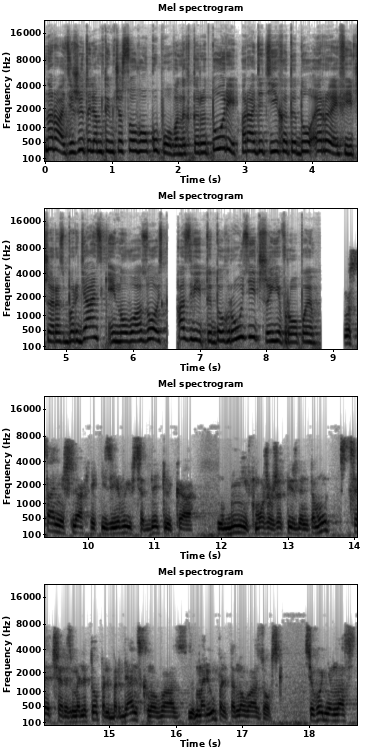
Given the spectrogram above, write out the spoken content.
Наразі жителям тимчасово окупованих територій радять їхати до Ерефії через Бердянськ і Новоазовськ, а звідти до Грузії чи Європи. Останній шлях, який з'явився декілька днів, може вже тиждень тому, це через Мелітополь, Бердянськ, Новоаз... Маріуполь та Новоазовськ. Сьогодні в нас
